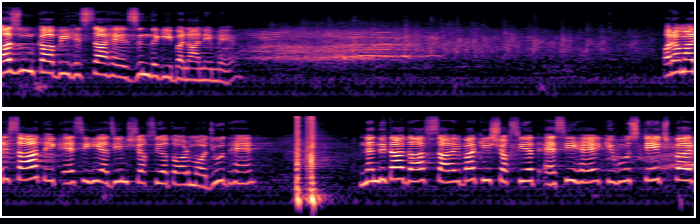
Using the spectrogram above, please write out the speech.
अज़्म का भी हिस्सा है ज़िंदगी बनाने में। और हमारे साथ एक ऐसी ही अजीम शख्सियत और मौजूद हैं। नंदिता दास साहिबा की शख्सियत ऐसी है कि वो स्टेज पर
